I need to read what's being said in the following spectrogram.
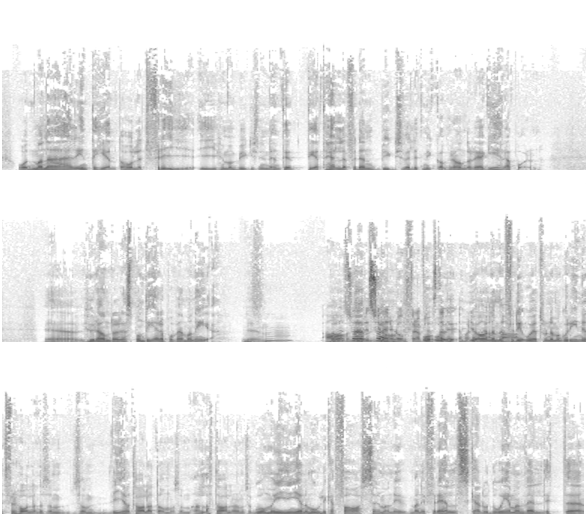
Och man är inte helt och hållet fri i hur man bygger sin identitet heller, för den byggs väldigt mycket av hur andra reagerar på den. Eh, hur andra responderar på vem man är. Eh, ja, så, nej, så är det nog för de Och- flesta. och, håller ja, nej, men för det, och jag tror när man går in i ett förhållande som, som vi har talat om och som alla talar om så går man igenom olika faser. Man är, man är förälskad och då är man väldigt eh,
